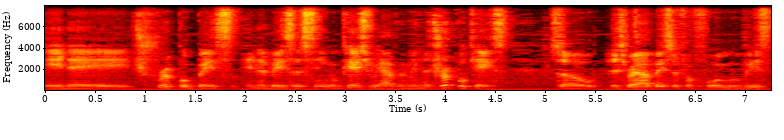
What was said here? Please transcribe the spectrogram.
in a triple base in a base of single case, we have them in a triple case. So this right out basically for four movies.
